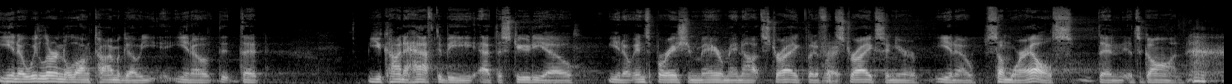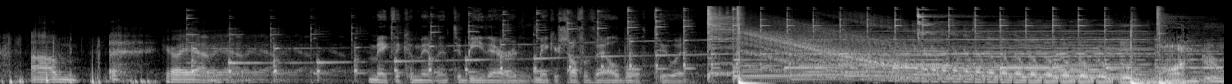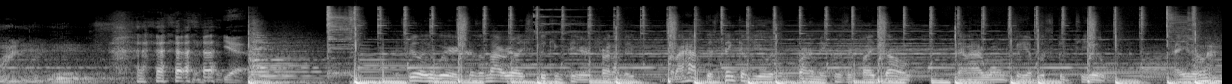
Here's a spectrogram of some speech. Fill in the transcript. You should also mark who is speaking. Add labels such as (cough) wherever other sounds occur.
Speaker 1: you know, we learned a long time ago, you, you know, that, that you kind of have to be at the studio. You know, inspiration may or may not strike, but if
Speaker 2: Right.
Speaker 1: it strikes and you're, you know, somewhere else, then it's gone.
Speaker 3: Um, here I am.
Speaker 1: Make the commitment to be there and make yourself available to it. (laughs) yeah.
Speaker 3: It's really weird because I'm not really speaking to you in front of me, but I have to think of you in front of me because if I don't, then I won't be able to speak to you. How you doing?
